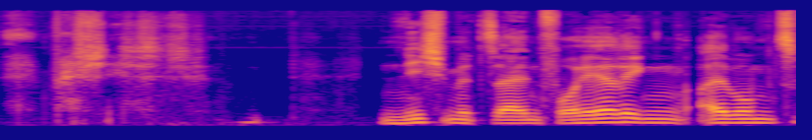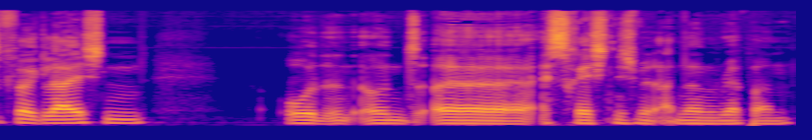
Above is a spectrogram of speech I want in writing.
äh, nicht mit seinem vorherigen Album zu vergleichen und, und äh, es recht nicht mit anderen Rappern.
